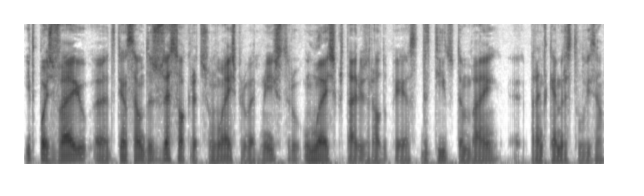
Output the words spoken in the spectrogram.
E depois veio a detenção de José Sócrates, um ex-primeiro-ministro, um ex-secretário-geral do PS, detido também eh, perante câmaras de televisão.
